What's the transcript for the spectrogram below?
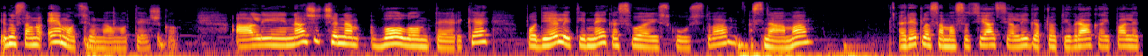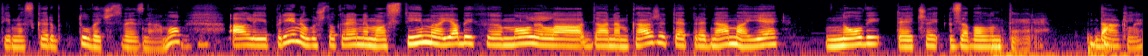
jednostavno emocionalno teško. Ali naše će nam volonterke podijeliti neka svoja iskustva s nama, Rekla sam asocijacija Liga protiv raka i palijativna skrb, tu već sve znamo, ali prije nego što krenemo s tim, ja bih e, molila da nam kažete, pred nama je novi tečaj za volontere. Dakle,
